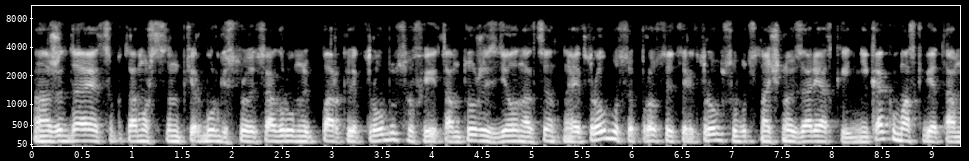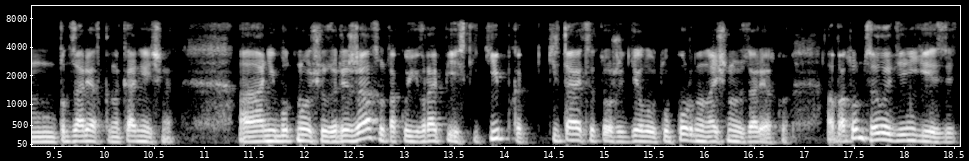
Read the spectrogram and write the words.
ожидается, потому что в Санкт-Петербурге строится огромный парк электробусов, и там тоже сделан акцент на электробусы. Просто эти электробусы будут с ночной зарядкой. Не как в Москве, там подзарядка на конечных. А они будут ночью заряжаться, вот такой европейский тип, как китайцы тоже делают упор на ночную зарядку, а потом целый день ездить.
